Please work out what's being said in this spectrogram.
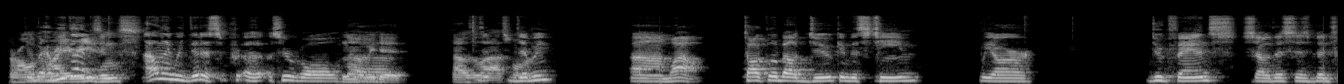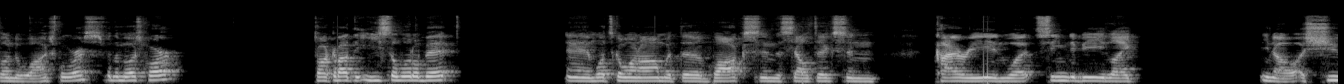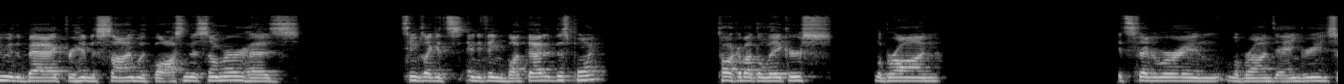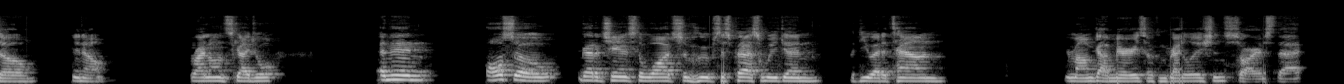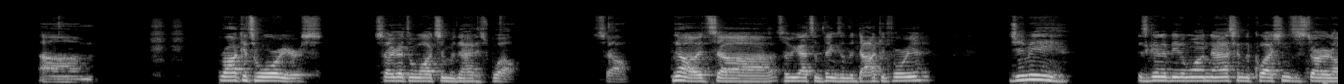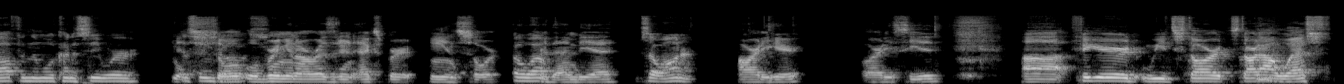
for all the we right done- reasons. I don't think we did a, a, a Super Bowl. No, we uh, did. That was the Did- last one. Did we? Um, wow. Talk a little about Duke and this team. We are Duke fans, so this has been fun to watch for us for the most part. Talk about the East a little bit and what's going on with the Bucks and the Celtics and Kyrie and what seemed to be like, you know, a shoe in the bag for him to sign with Boston this summer has seems like it's anything but that at this point talk about the Lakers, LeBron. It's February and LeBron's angry, so you know, right on schedule. And then also got a chance to watch some hoops this past weekend with you out of town. Your mom got married, so congratulations. Sorry, I missed that. Um, Rockets Warriors, so I got to watch some of that as well. So no, it's uh, so we got some things on the docket for you. Jimmy is going to be the one asking the questions to start it off, and then we'll kind of see where. Yes, This so we'll- goes. we'll bring in our resident expert, Ian Sourk, Oh for wow, the NBA. so honored. Already here, already seated. Uh, figured we'd start start out west,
